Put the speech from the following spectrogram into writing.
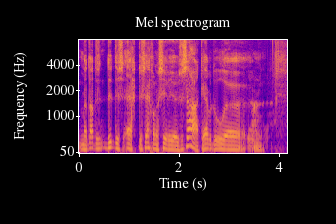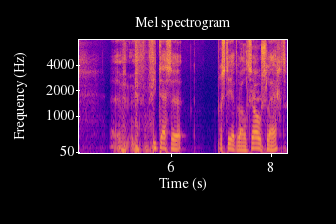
maar dat is, dit, is echt, dit is echt wel een serieuze zaak. Hè? Ik bedoel, eh, eh, Vitesse presteert wel zo slecht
